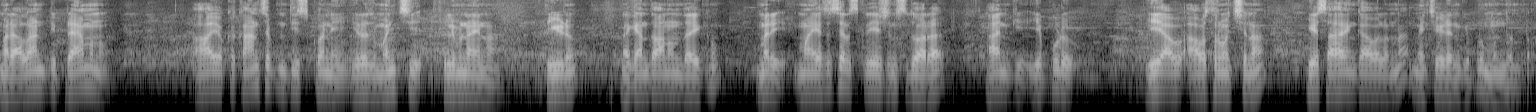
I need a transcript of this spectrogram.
మరి అలాంటి ప్రేమను ఆ యొక్క కాన్సెప్ట్ని తీసుకొని ఈరోజు మంచి ఫిలిం ఆయన తీయడం నాకు ఎంతో ఆనందదాయకం. మరి మా ఎస్ఎస్ఎల్స్ క్రియేషన్స్ ద్వారా ఆయనకి ఎప్పుడు ఏ అవ- అవసరం వచ్చినా ఏ సహాయం కావాలన్నా మేము చేయడానికి ఇప్పుడు ముందుంటాం.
